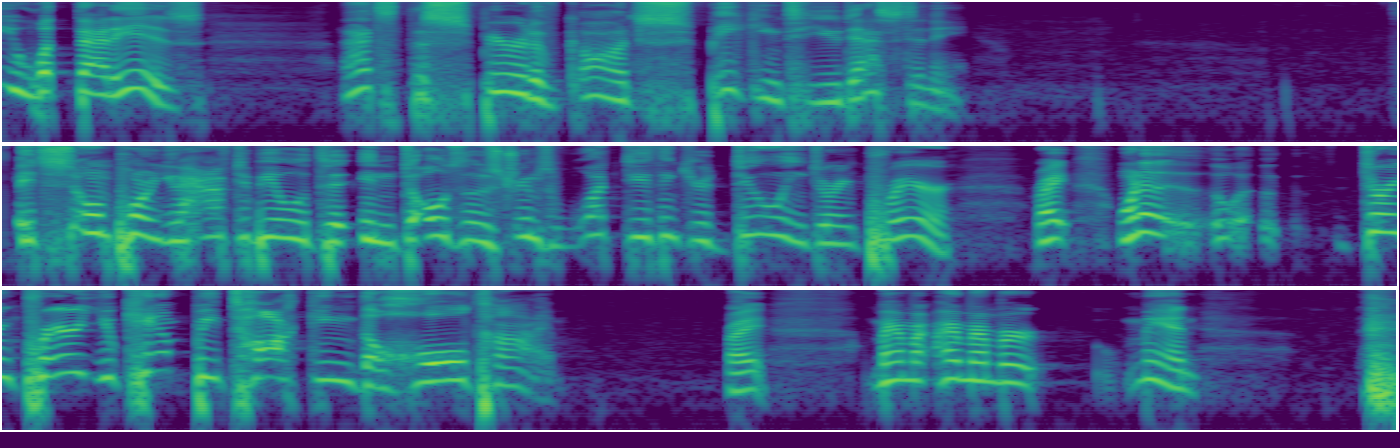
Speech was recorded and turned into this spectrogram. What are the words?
you what that is? That's the Spirit of God speaking to you destiny it's so important. You have to be able to indulge those dreams. What do you think you're doing during prayer? Right? One of the, during prayer, you can't be talking the whole time. Right? I remember, man, I,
